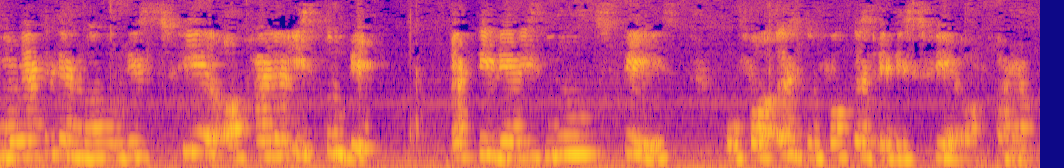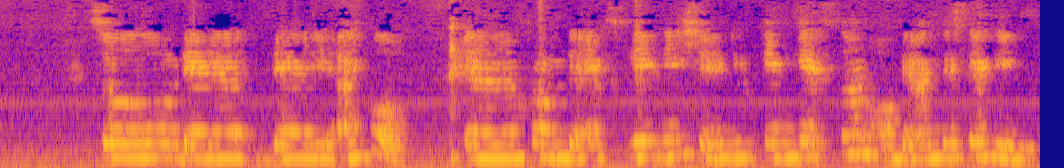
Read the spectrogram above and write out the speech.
mengatakan bahawa the sphere of halal is too big until there is no space for us to focus in the sphere of haram. So there, there I hope uh, from the explanation you can get some of the understanding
